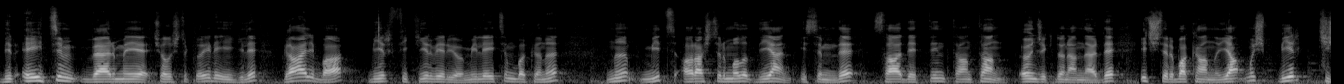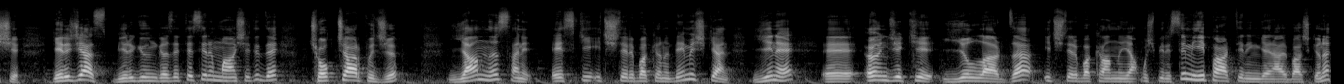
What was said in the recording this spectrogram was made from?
bir eğitim vermeye çalıştıklarıyla ilgili galiba bir fikir veriyor. Milli Eğitim Bakanı'nı MIT araştırmalı diyen isimde Saadettin Tantan. Önceki dönemlerde İçişleri Bakanlığı yapmış bir kişi. Geleceğiz. Bir gün gazetesinin manşeti de çok çarpıcı. Yalnız hani eski İçişleri Bakanı demişken yine e, önceki yıllarda İçişleri Bakanlığı yapmış bir isim İyi Parti'nin Genel Başkanı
